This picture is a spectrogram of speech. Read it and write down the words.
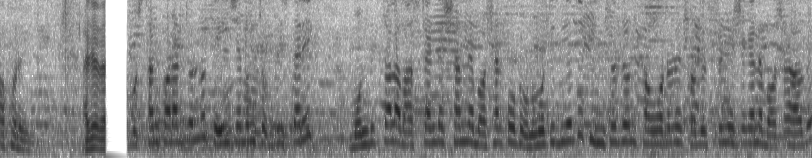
কখনোই। আচ্ছা অবস্থান করার জন্য তেইশ এবং চব্বিশ তারিখ মন্দিরতলা বাস স্ট্যান্ডের সামনে বসার কোর্ট অনুমতি দিয়েছে। তিনশো জন সংগঠনের সদস্য নিয়ে সেখানে বসা হবে।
